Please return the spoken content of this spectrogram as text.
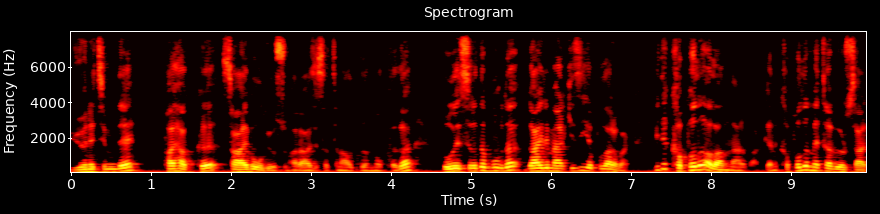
yönetimde pay hakkı sahibi oluyorsun arazi satın aldığın noktada. Dolayısıyla da burada gayri merkezi yapılar var. Bir de kapalı alanlar var. Yani kapalı metaversal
